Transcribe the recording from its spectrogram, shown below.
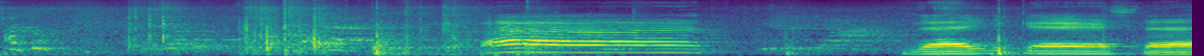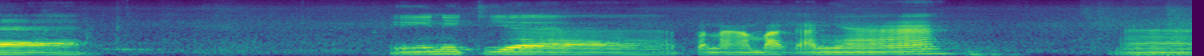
Aduh. Ah. Nah, ini guys, dah. Ini dia penampakannya. Nah,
